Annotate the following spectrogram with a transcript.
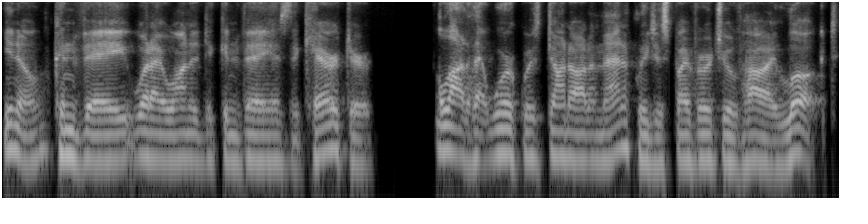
you know, convey what I wanted to convey as the character. A lot of that work was done automatically just by virtue of how I looked.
